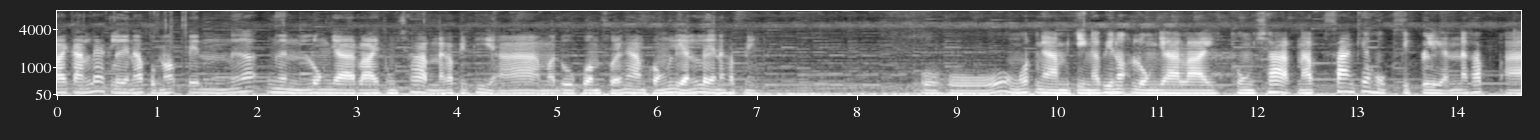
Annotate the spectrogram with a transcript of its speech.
รายการแรกเลยนะครับผมเนาะ เป็นเนื้อเงินลงยาลายธงชาตินะครับพี่ๆอ่ามาดูความสวยงามของเหรียญเลยนะครับนี่โอ้โหงดงามจริงนะพี่เนาะลงยาลายธงชาตินะครับ สร้างแค่ 60 เหรียญนะครับอ่า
